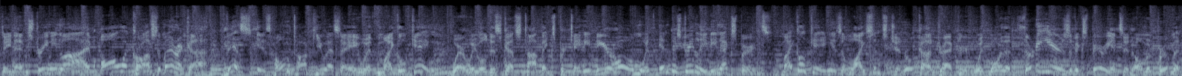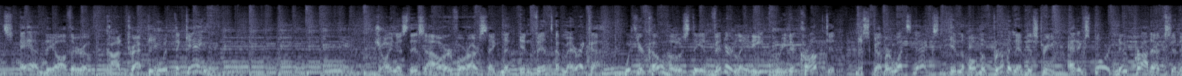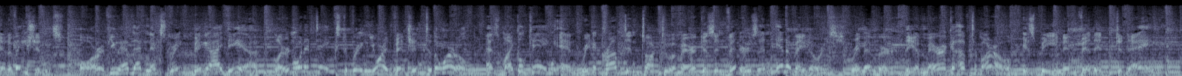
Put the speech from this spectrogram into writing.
Broadcasting and streaming live all across America. This is Home Talk USA with Michael King, where we will discuss topics pertaining to your home with industry leading experts. Michael King is a licensed general contractor with more than 30 years of experience in home improvements and the author of Contracting with the King. Join us this hour for our segment Invent America with your co host, the inventor lady, Rita Crompton. Discover what's next in the home improvement industry and explore new products and innovations. Or if you have that next great big idea, learn what it takes to bring your invention to the world as Michael King and Rita Crompton talk to America's inventors and innovators. Remember, the America of tomorrow is being invented today.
